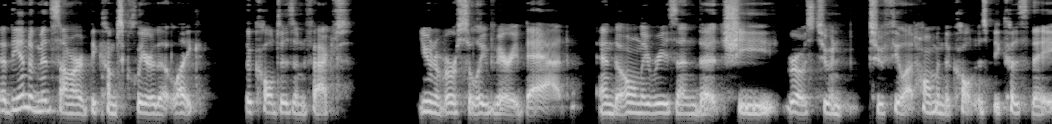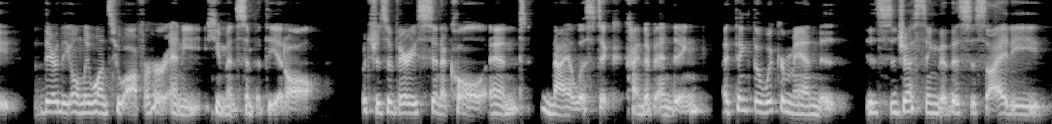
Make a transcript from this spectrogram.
at the end of Midsommar, it becomes clear that like the cult is in fact universally very bad. And the only reason that she grows to to feel at home in the cult is because they they're the only ones who offer her any human sympathy at all which is a very cynical and nihilistic kind of ending. I think the wicker man is suggesting that this society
